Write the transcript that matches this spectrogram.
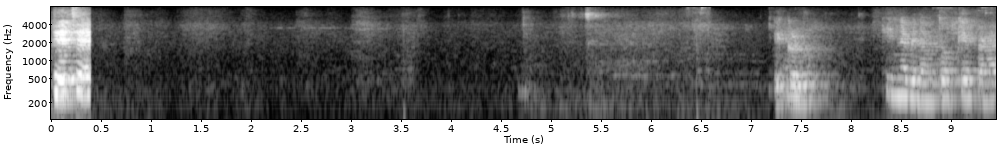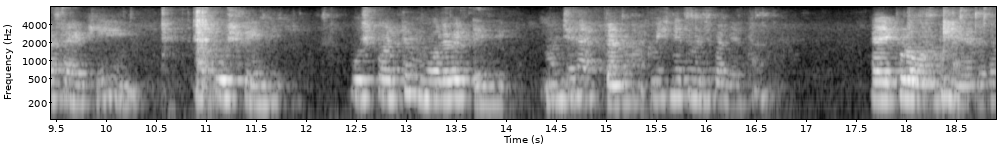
తెచ్చే ఇక్కడ కింద విధం తొక్కే కడ సైడ్కి. నాకు ఊసిపోయింది ఊసిపోతే మూల పెట్టింది. మంచిగా వస్తాను మిషన్ అయితే మంచి పని చేస్తాను అది ఎప్పుడో కొనుక్కున్నాయి కదా?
